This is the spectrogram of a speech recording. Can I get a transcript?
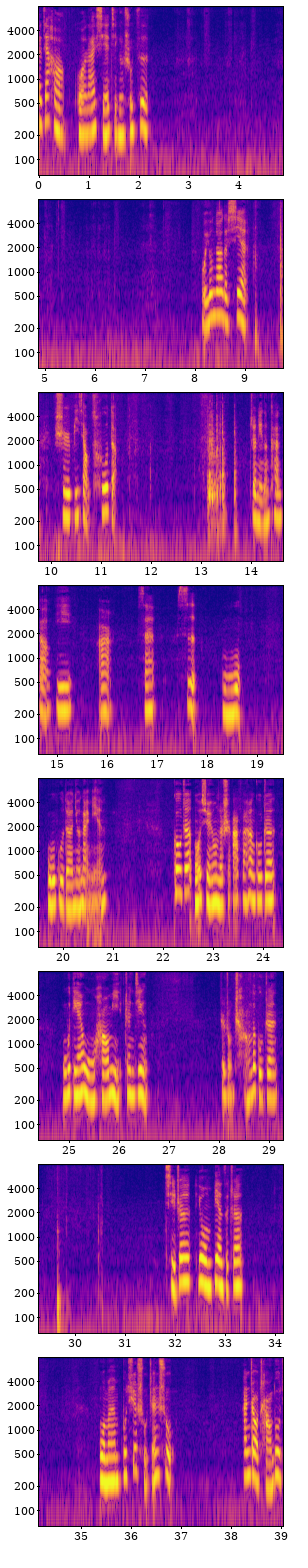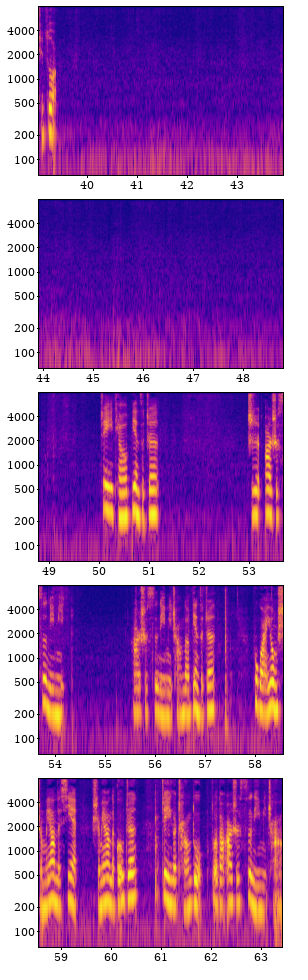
大家好，我来写几个数字。我用到的线是比较粗的，这里能看到一、二、三、四、五五股的牛奶棉。钩针我选用的是阿富汗钩针，五点五毫米针径，这种长的钩针。起针用辫子针，我们不去数针数，按照长度去做。这一条辫子针织二十四厘米，二十四厘米长的辫子针，不管用什么样的线，什么样的钩针。这一个长度做到二十四厘米长，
